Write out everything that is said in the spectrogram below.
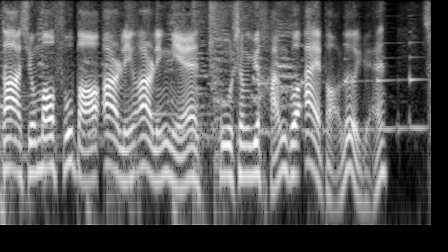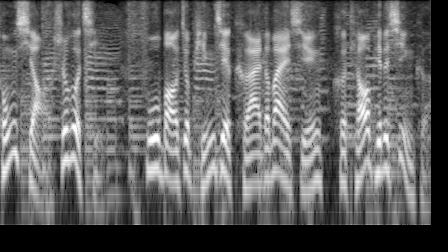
大熊猫福宝二零二零年出生于韩国爱宝乐园，从小时候起。福宝就凭借可爱的外形和调皮的性格，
